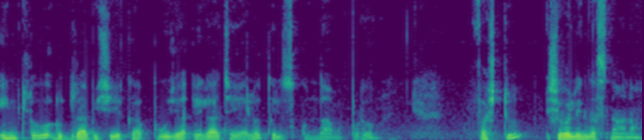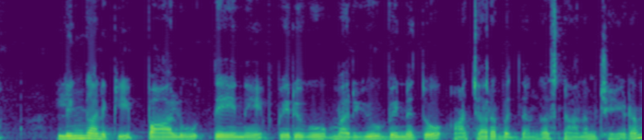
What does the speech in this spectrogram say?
ఇంట్లో రుద్రాభిషేక పూజ ఎలా చేయాలో తెలుసుకుందాం ఇప్పుడు. ఫస్ట్ శివలింగ స్నానం. లింగానికి పాలు తేనె పెరుగు మరియు వెన్నతో ఆచారబద్ధంగా స్నానం చేయడం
